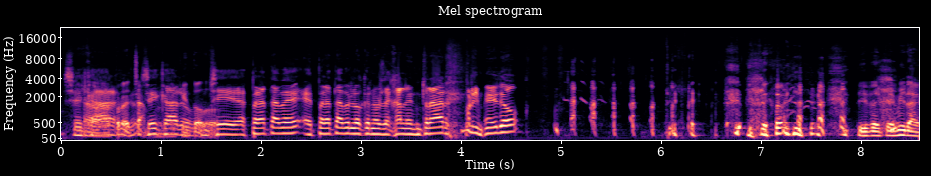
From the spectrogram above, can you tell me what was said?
Sí, claro, sí, claro. Sí, espérate a, ver, espérate a ver lo que nos dejan entrar primero. Dice que, mira,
